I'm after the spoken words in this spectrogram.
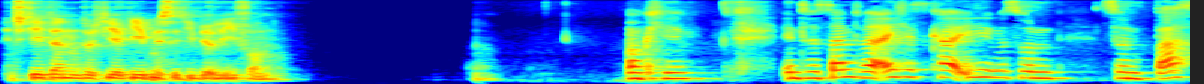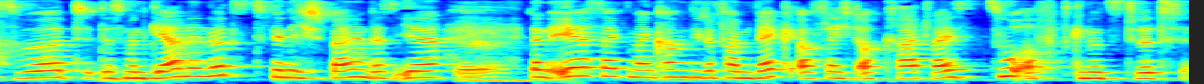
entsteht dann durch die Ergebnisse, die wir liefern. Okay, interessant, weil eigentlich ist KI immer so ein so ein Buzzword, das man gerne nutzt. Finde ich spannend, dass ihr ja. dann eher sagt, man kommt wieder von weg, aber vielleicht auch gerade, weil es zu oft genutzt wird.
